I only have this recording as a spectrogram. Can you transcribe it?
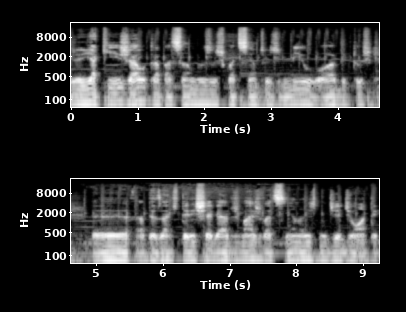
e aqui já ultrapassamos os 400 mil óbitos, é, apesar de terem chegado mais vacinas no dia de ontem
